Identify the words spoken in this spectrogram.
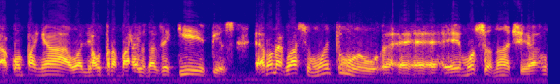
acompanhar, olhar o trabalho das equipes, era um negócio muito é, é, é emocionante, é um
